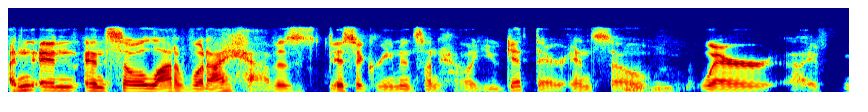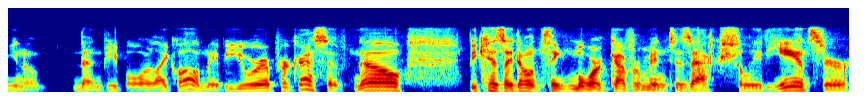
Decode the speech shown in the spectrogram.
and and and so a lot of what i have is disagreements on how you get there and so Mm-hmm. where i've you know then people are like well maybe you were a progressive no because i don't think more government is actually the answer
